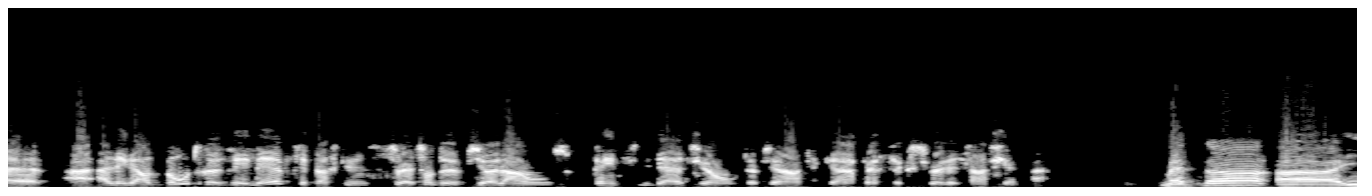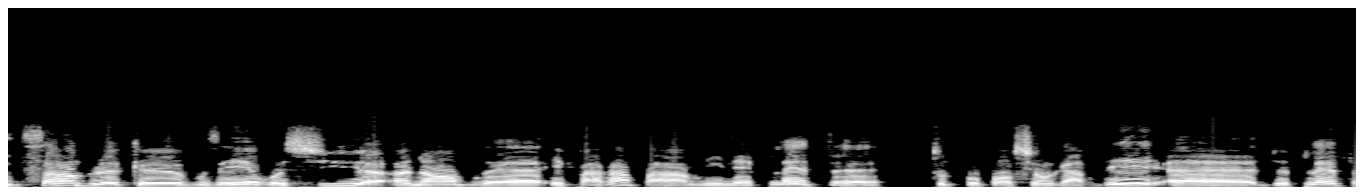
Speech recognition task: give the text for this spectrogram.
à, l'égard d'autres élèves, c'est parce qu'il y a une situation de violence, d'intimidation, de violence à caractère sexuel essentiellement. Maintenant, euh, il semble que vous ayez reçu un nombre euh, effarant parmi les plaintes, euh, toutes proportions gardées, de plaintes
